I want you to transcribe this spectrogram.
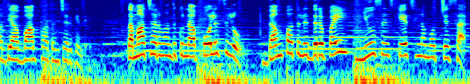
మధ్య వాగ్వాదం జరిగింది. సమాచారం అందుకున్న పోలీసులు దంపతులిద్దరిపై న్యూసెన్స్ కేసులు నమోదు చేశారు.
